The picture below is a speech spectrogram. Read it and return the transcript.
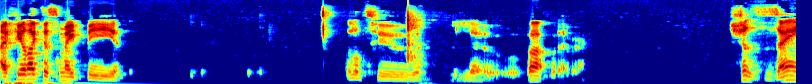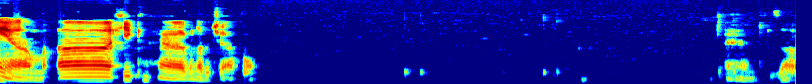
I feel like this might be a little too low, but whatever. Shazam! Uh, he can have another chapel. and Bazaar.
